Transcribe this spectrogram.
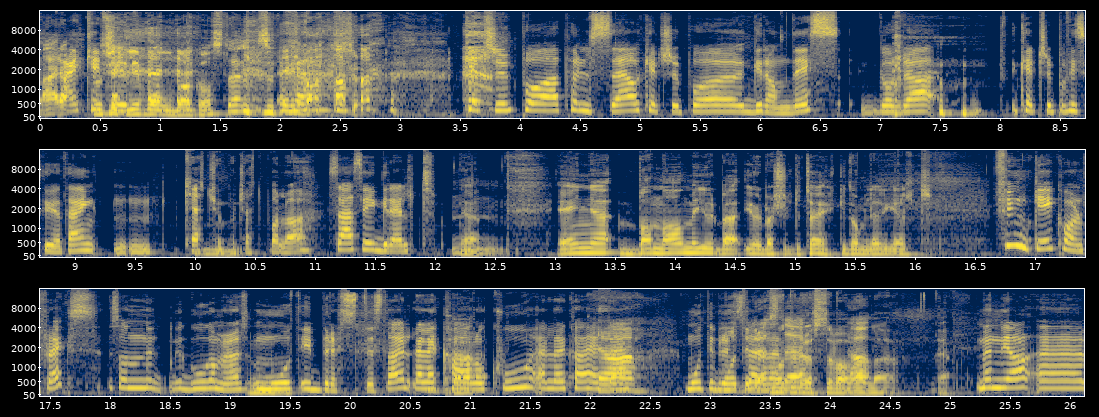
Nei skikkelig Volda-kost, eller? Ketsjup på pølse og ketsjup på Grandis går bra. Ketsjup på fiskegrateng. Mm -mm. Ketsjup på kjøttboller. Så jeg sier grelt. Ja. En eh, banan med jordbær, jordbærsyltetøy. Guddommelig eller grelt? Funker i cornflakes. Sånn god gammeldags Mm. mot i brøstet-style. Eller Carl Ja. og Co., eller hva det heter. Ja. Mot i brøstet. Mot i brøstet var vel det. Ja. Men ja, eh,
